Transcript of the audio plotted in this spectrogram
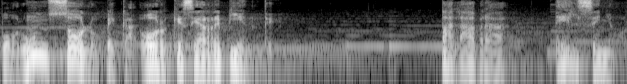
por un solo pecador que se arrepiente. Palabra del Señor.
